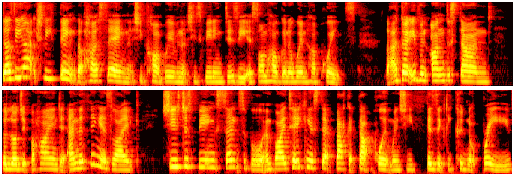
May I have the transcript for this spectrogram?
does he actually think that her saying that she can't breathe and that she's feeling dizzy is somehow going to win her points? Like, I don't even understand the logic behind it. And the thing is, like, she's just being sensible. And by taking a step back at that point when she physically could not breathe,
